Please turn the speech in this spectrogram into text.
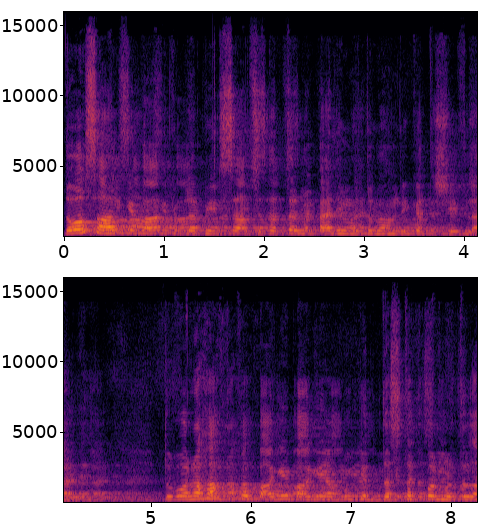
दो साल के बाद किबला पीर साहब सतहत्तर में पहली मरतबा अमरीका तशरीफ़ लाए। तो वो रहा को बागे बागे अबू के दस्तक पर मुर्तज़ा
